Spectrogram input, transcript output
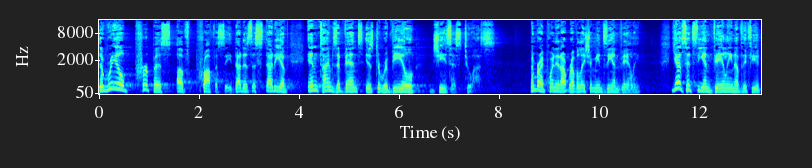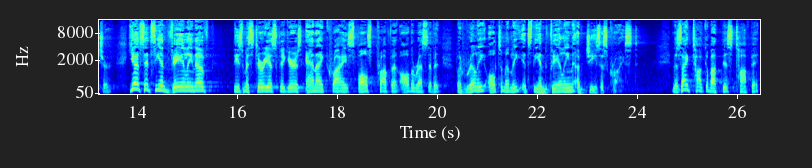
The real purpose of prophecy, that is the study of end times events, is to reveal Jesus to us. Remember, I pointed out Revelation means the unveiling. Yes, it's the unveiling of the future. Yes, it's the unveiling of these mysterious figures, Antichrist, false prophet, all the rest of it. But really, ultimately, it's the unveiling of Jesus Christ. And as I talk about this topic,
